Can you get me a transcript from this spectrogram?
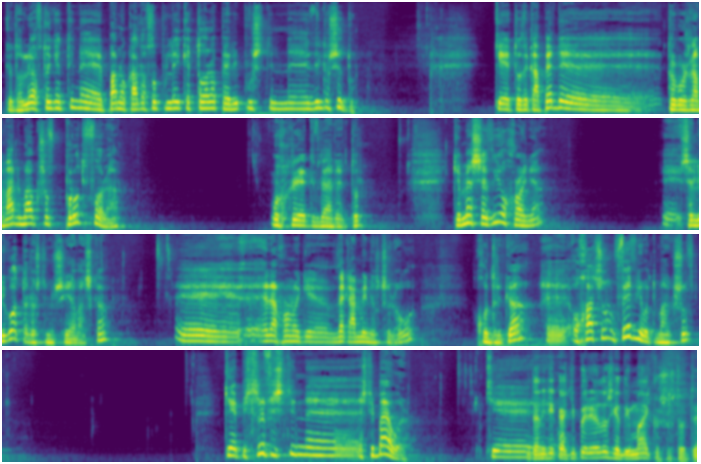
Και το λέω αυτό γιατί είναι πάνω κάτω αυτό που λέει και τώρα περίπου στην ε, δήλωσή του. Και το 2015 το προσλαμβάνει Microsoft πρώτη φορά ως Creative Director και μέσα σε δύο χρόνια ε, σε λιγότερο στην ουσία βασικά ε, ένα χρόνο και δέκα μήνες ξέρω εγώ χοντρικά, ε, ο Χάτσον φεύγει από τη Microsoft και επιστρέφει στην, ε, στην Power. Και... Ήταν και κακή περίοδος για τη Microsoft τότε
